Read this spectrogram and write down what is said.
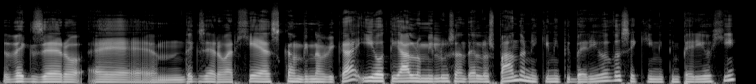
Δεν ξέρω, ε, δεν ξέρω αρχαία σκανδιναβικά ή ό,τι άλλο μιλούσαν τέλος πάντων εκείνη την περίοδο, σε εκείνη την περιοχή,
